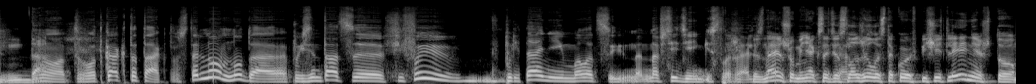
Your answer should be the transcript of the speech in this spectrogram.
Да. Вот, вот как-то так. В остальном, ну да, презентация FIFA в Британии молодцы, на, на все деньги сложали. Ты знаешь, у меня, кстати, Да. сложилось такое впечатление, что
